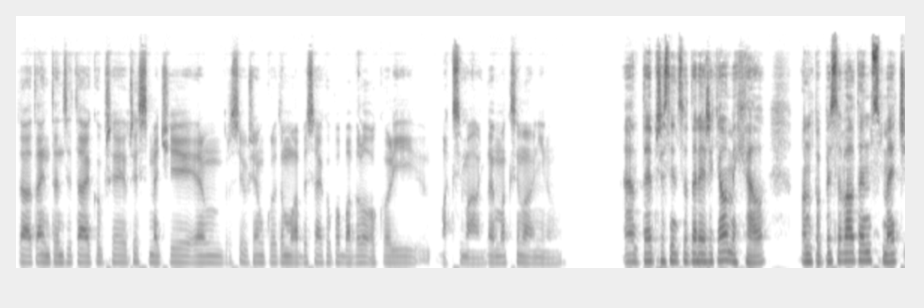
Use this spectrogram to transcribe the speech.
ta, ta intenzita jako při, při smeči, jenom prostě už jenom kvůli tomu, aby se jako pobavilo okolí. Maximální. Tak maximální, no. A to je přesně, co tady říkal Michal. On popisoval ten smeč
